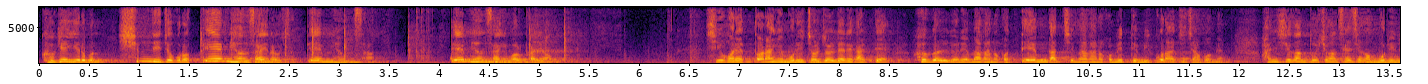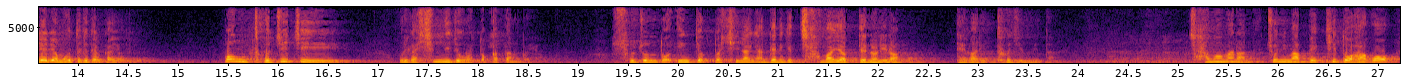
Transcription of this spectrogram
그게 여러분 심리적으로 댐 현상이라고 해서 댐 현상. 댐 현상이 뭘까요? 시골에 또랑이 물이 졸졸 내려갈 때 흙을 열에 막아놓고 댐같이 막아놓고 밑에 미꾸라지 잡으면 한 시간 두 시간 세 시간 물이 내려오면 어떻게 될까요? 뻥 터지지. 우리가 심리적으로 똑같다는 거예요. 수준도 인격도 신앙이 안 되는 게 참아야 되느니라 대가리 터집니다. 참으면 안 돼. 주님 앞에 기도하고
